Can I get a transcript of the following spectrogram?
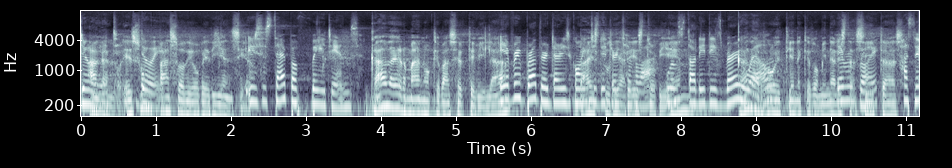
do háganlo. it. Es do un it. paso de obediencia. It's a step of obedience. Cada hermano que va a hacer Tevilá, Every brother that is going va a to do their estudiar esto Tevilah will bien. study this very cada well. roe tiene que dominar Every estas citas. has to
